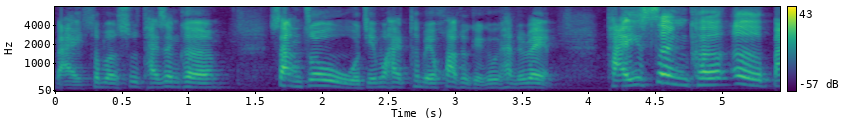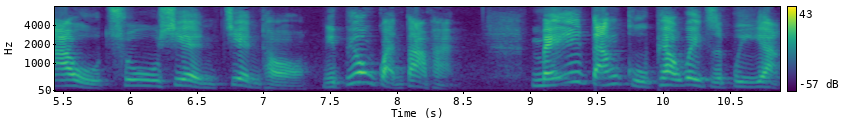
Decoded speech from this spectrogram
来，是不是台盛科？上周五我节目还特别画图给各位看，对不对？台盛科二八五出现箭头，你不用管大盘，每一档股票位置不一样，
